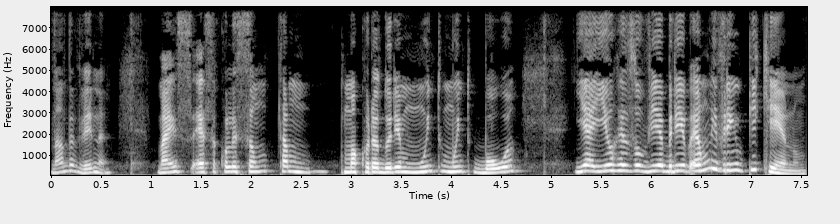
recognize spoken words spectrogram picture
nada a ver, né? Mas essa coleção tá com uma curadoria muito, muito boa. E aí eu resolvi abrir. É um livrinho pequeno.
